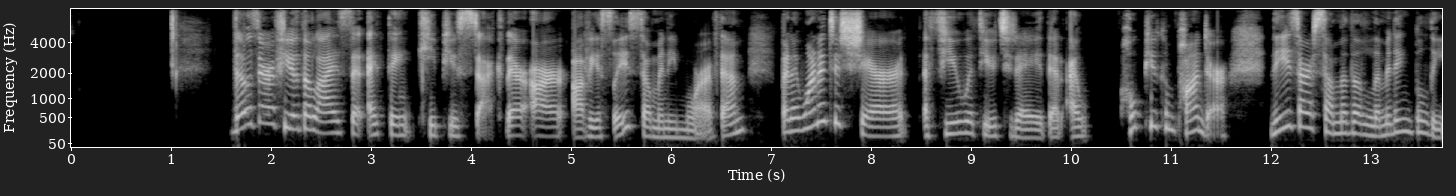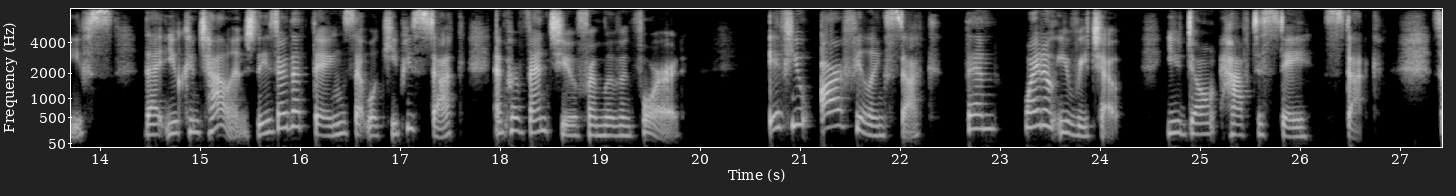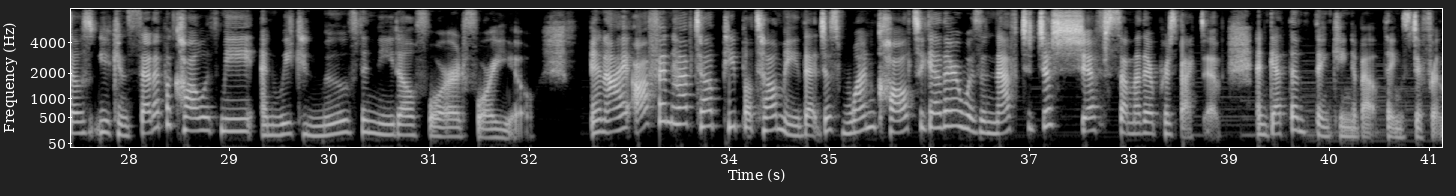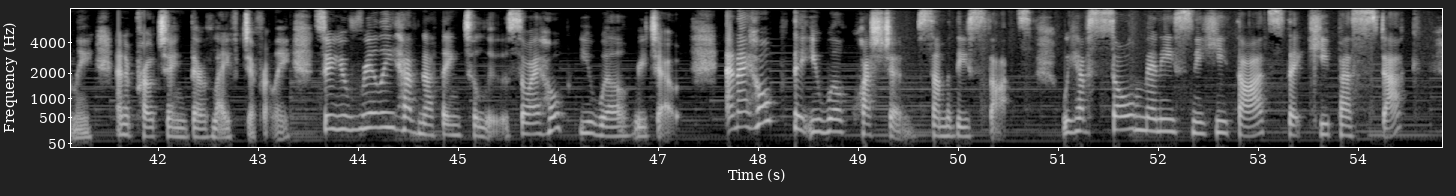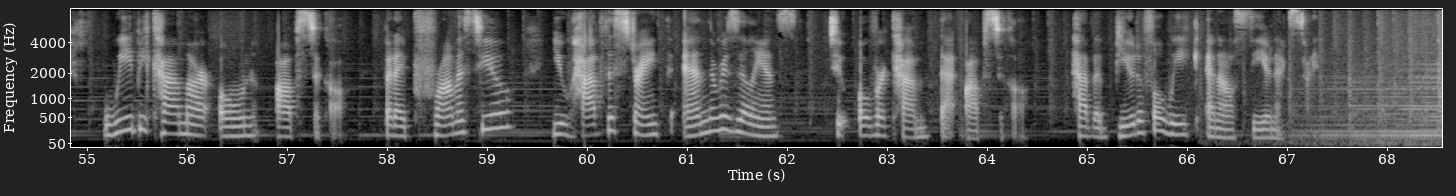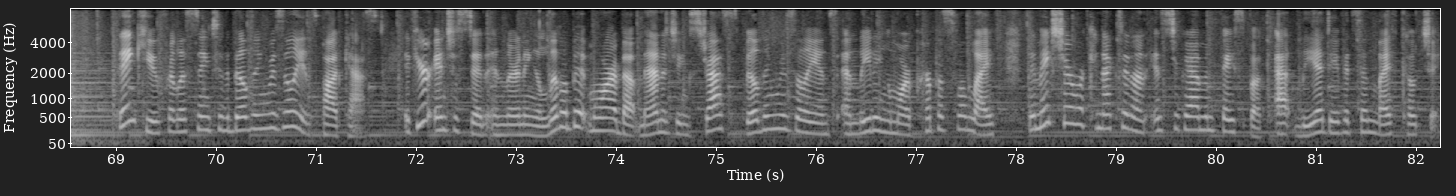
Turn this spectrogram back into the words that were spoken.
Those are a few of the lies that I think keep you stuck. There are obviously so many more of them, but I wanted to share a few with you today that I hope you can ponder. These are some of the limiting beliefs that you can challenge. These are the things that will keep you stuck and prevent you from moving forward. If you are feeling stuck, then why don't you reach out? You don't have to stay stuck. So you can set up a call with me and we can move the needle forward for you. And I often have tell people tell me that just one call together was enough to just shift some of their perspective and get them thinking about things differently and approaching their life differently. So you really have nothing to lose. So I hope you will reach out. And I hope that you will question some of these thoughts. We have so many sneaky thoughts that keep us stuck. We become our own obstacle. But I promise you, you have the strength and the resilience to overcome that obstacle. Have a beautiful week, and I'll see you next time. Thank you for listening to the Building Resilience podcast. If you're interested in learning a little bit more about managing stress, building resilience, and leading a more purposeful life, then make sure we're connected on Instagram and Facebook at Leah Davidson Life Coaching.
